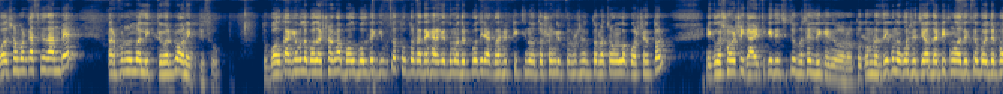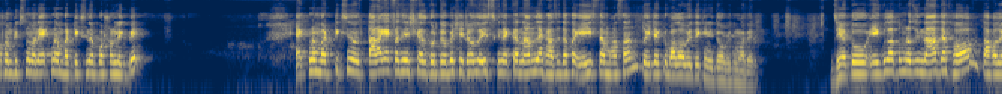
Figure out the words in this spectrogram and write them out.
বল সম্পর্কে আজকে জানবে, তারপর তোমরা লিখতে পারবে অনেক কিছু। তো বল কাকে বলে? বলের সংজ্ঞা, বল বলতে কি বুঝছ? তোটা দেখার আগে তোমাদের প্রতিটা ক্লাসের টিক চিহ্ন, উত্তর, সংক্ষিপ্ত প্রশ্ন, উত্তর রচনামূলক উত্তর। এগুলো সরাসরি গাইড থেকে দিচ্ছি, তোমরা সেটা লিখে নিতে পারো। তো তোমরা যে কোনো ক্লাসে যে অধ্যায় টিক দেখতে বইদের প্রথম চিহ্ন মানে এক নাম্বার চিহ্নের প্রশ্ন লিখবে। এক নাম্বার চিহ্ন, তার আগে একটা জিনিস খেয়াল করতে হবে, সেটা হলো স্ক্রিনে একটা নাম লেখা আছে, দেখো এই ইসলাম হাসান, তো এটা একটু ভালোভাবে দেখে নিতে হবে তোমাদের। যেহেতু এগুলা তোমরা যদি না দেখো, তাহলে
